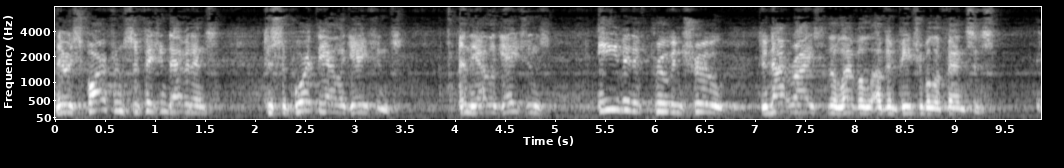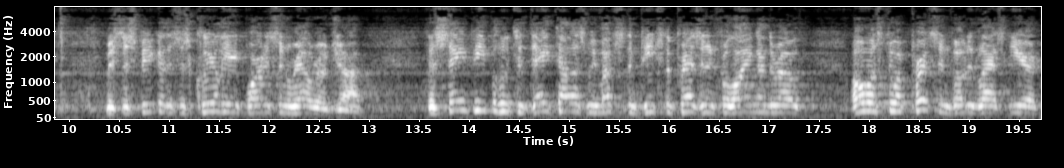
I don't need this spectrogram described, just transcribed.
There is far from sufficient evidence to support the allegations, and the allegations, even if proven true, do not rise to the level of impeachable offenses. Mr. Speaker, this is clearly a partisan railroad job. The same people who today tell us we must impeach the president for lying under oath almost to a person voted last year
